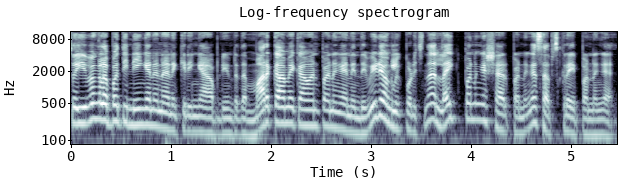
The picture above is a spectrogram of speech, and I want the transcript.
ஸோ இவங்களை பற்றி நீங்கள் என்ன நினைக்கிறீங்க அப்படின்றத மறக்காம கமெண்ட் பண்ணுங்க. இந்த வீடியோ உங்களுக்கு பிடிச்சிருந்தா லைக் பண்ணுங்கள் ஷேர் பண்ணுங்கள் சப்ஸ்கிரைப் பண்ணுங்கள்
